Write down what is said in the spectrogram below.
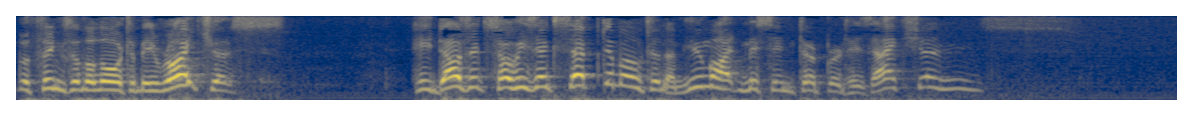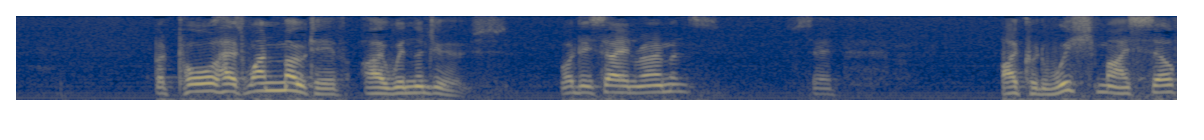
the things of the law to be righteous, he does it so he's acceptable to them. You might misinterpret his actions. But Paul has one motive I win the Jews. What did he say in Romans? He said, I could wish myself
